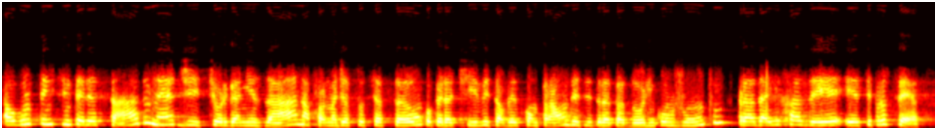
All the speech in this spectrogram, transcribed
alguns têm se interessado, né, de se organizar na forma de associação, cooperativa e talvez comprar um desidratador em conjunto para daí fazer esse processo.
